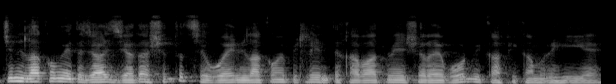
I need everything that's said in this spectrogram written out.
جن علاقوں میں احتجاج زیادہ شدت سے ہوا ہے، ان علاقوں میں پچھلے انتخابات میں شرح ووٹ بھی کافی کم رہی ہے،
